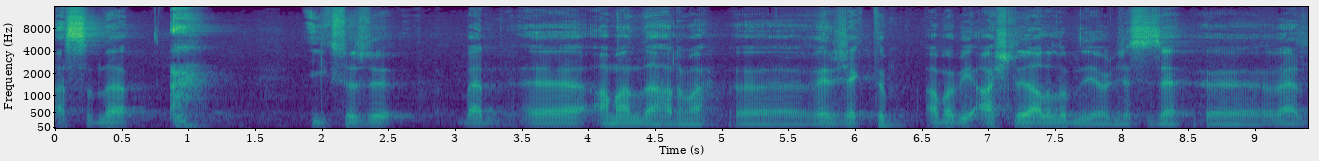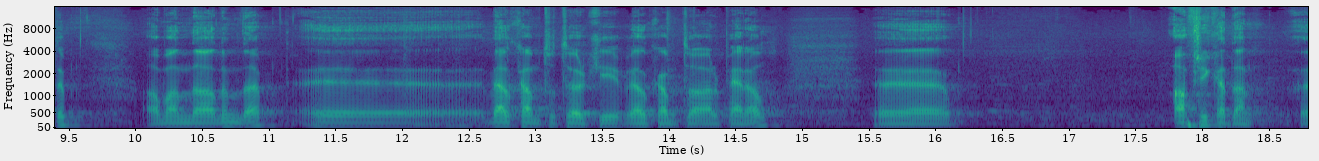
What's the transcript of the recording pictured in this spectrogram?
aslında ilk sözü ben e, Amanda Hanım'a e, verecektim. Ama bir açlığı alalım diye önce size e, verdim. Amanda Hanım da uh, welcome to Turkey, welcome to our panel. Uh, Afrika'dan uh,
